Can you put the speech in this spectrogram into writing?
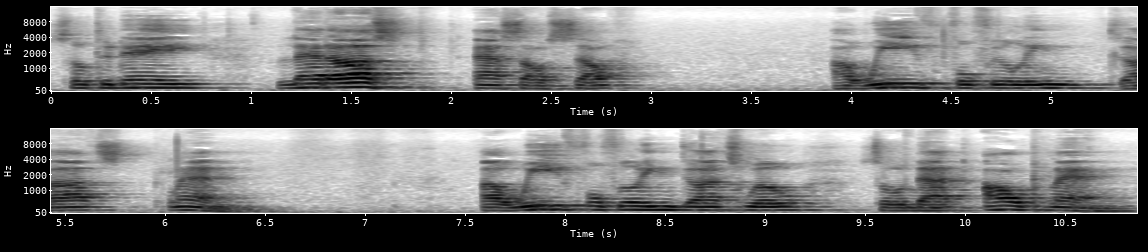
So today, let us ask ourselves, are we fulfilling God's plan? Are we fulfilling God's will so that our plan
